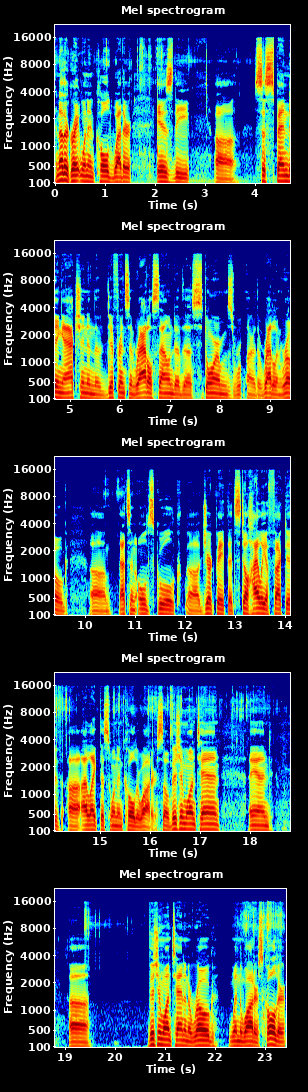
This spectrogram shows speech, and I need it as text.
Another great one in cold weather is the uh, suspending action and the difference in rattle sound of the storms or the Rattlin' Rogue. Um, that's an old school uh, jerkbait that's still highly effective. Uh, I like this one in colder water. So Vision 110 and uh, Vision 110 and a Rogue when the water's colder.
